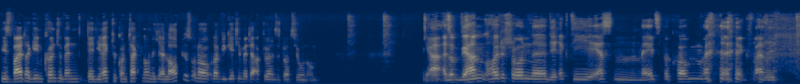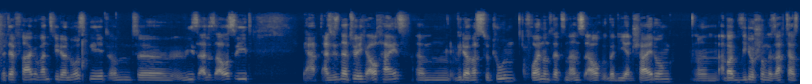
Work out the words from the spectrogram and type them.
es weitergehen könnte, wenn der direkte Kontakt noch nicht erlaubt ist? Oder, oder wie geht ihr mit der aktuellen Situation um? Ja, also wir haben heute schon äh, direkt die ersten Mails bekommen, quasi mhm. mit der Frage, wann es wieder losgeht und äh, wie es alles aussieht. Ja, also wir sind natürlich auch heiß, ähm, wieder was zu tun, freuen uns letzten Endes auch über die Entscheidung. Ähm, aber wie du schon gesagt hast,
